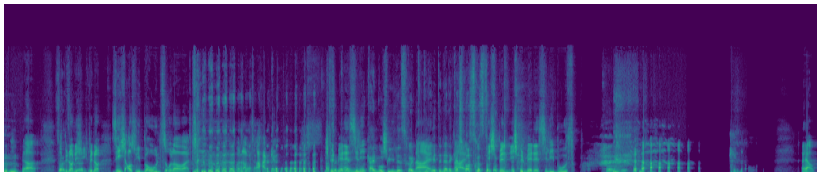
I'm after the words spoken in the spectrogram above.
ja. Ich bin doch nicht, ich bin doch, sehe ich aus wie Bones oder was? Verdammt, danke. Ich bin mehr der kein, Silly. Kein mobiles Röntgengerät in deiner nein. Cache-Ausrüstung. Ich bin, ich bin mehr der Silly Booth. Okay. Genau. Naja,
